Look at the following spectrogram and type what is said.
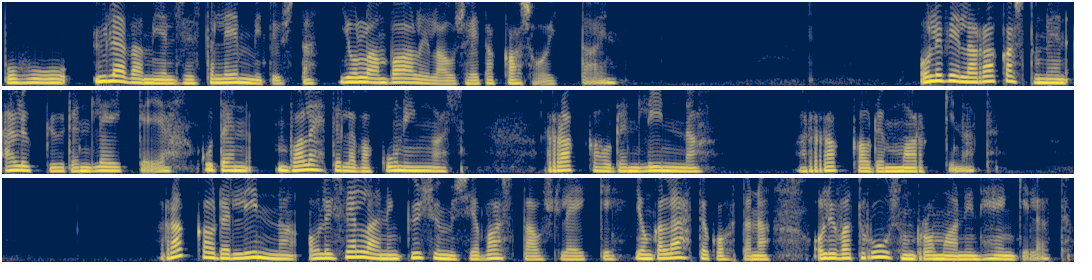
puhuu ylevämielisestä lemmitystä, jolla on vaalilauseita kasoittain. Oli vielä rakastuneen älykkyyden leikkejä, kuten valehteleva kuningas, rakkauden linna, rakkauden markkinat. Rakkauden linna oli sellainen kysymys- ja vastausleikki, jonka lähtökohtana olivat Ruusun romaanin henkilöt.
